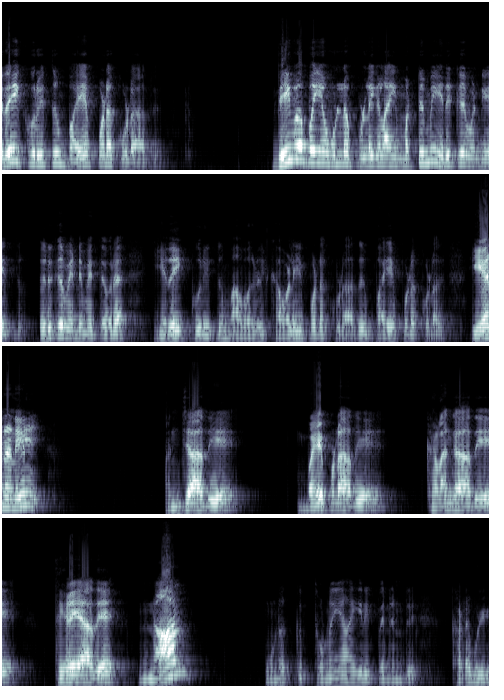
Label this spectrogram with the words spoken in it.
எதை குறித்தும் பயப்படக்கூடாது. தெய்வ பயம் உள்ள பிள்ளைகளாய் மட்டுமே இருக்க வேண்டிய இருக்க வேண்டுமே தவிர எதை குறித்தும் அவர்கள் கவலைப்படக்கூடாது பயப்படக்கூடாது. ஏனெனில் அஞ்சாதே பயப்படாதே கலங்காதே திகையாதே நான் உனக்கு துணையாக இருப்பேன் என்று கடவுள்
